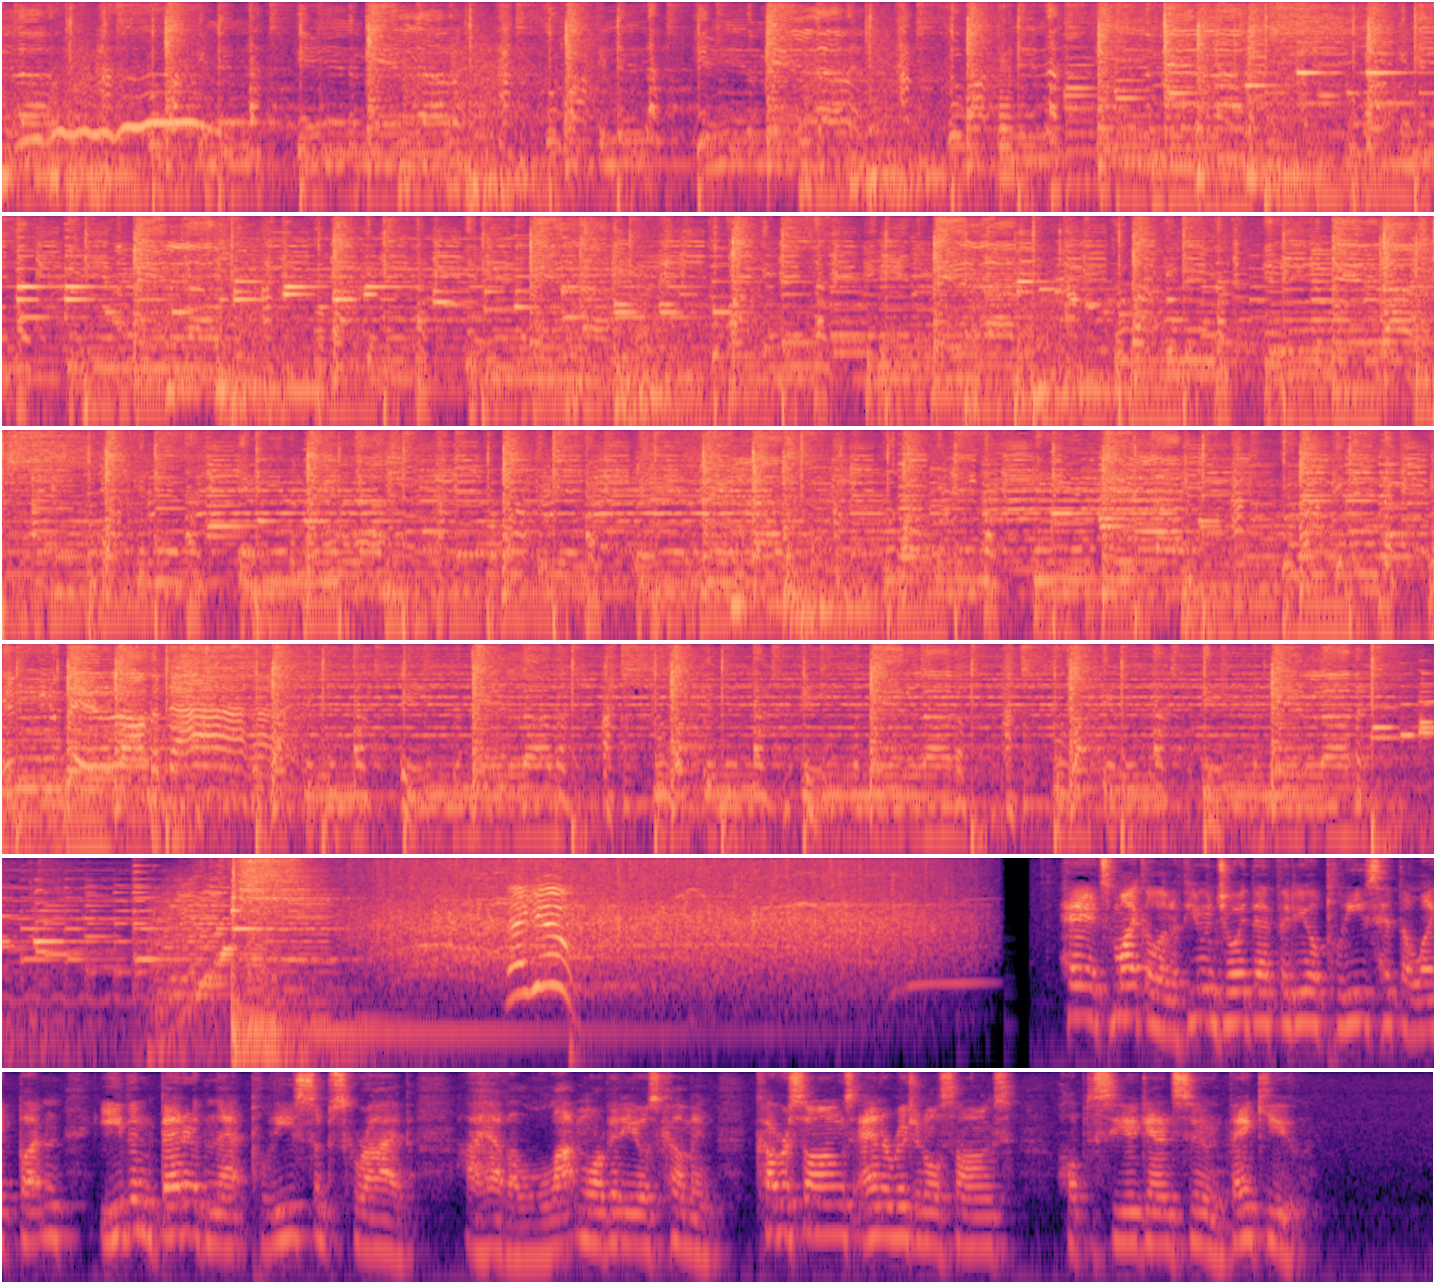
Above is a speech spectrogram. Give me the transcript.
love. Thank you. Hey, it's Michael, and if you enjoyed that video, please hit the like button. Even better than that, please subscribe. I have a lot more videos coming, cover songs and original songs. Hope to see you again soon. Thank you.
